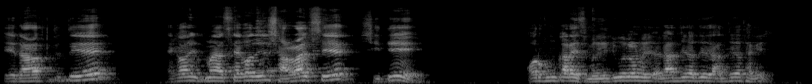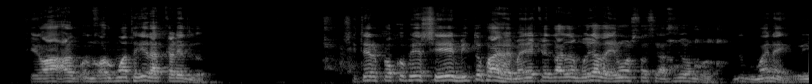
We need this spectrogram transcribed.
সে রাত্রিতে এগারো মানে সারা রাত সে শীতে ওরকম কাটাইছে মানে এটি বলে রাজ্যে রাজ্যে রাজ্যে থাকে। সে অরগুমা থেকে রাত কাটিয়ে দিল। শীতের প্রকোপে সে মৃত্যু পায় হয় মানে একটা মরে যায় এমন অবস্থা সে রাত্রি যাপন করল, কিন্তু ঘুমায় নাই, ওই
